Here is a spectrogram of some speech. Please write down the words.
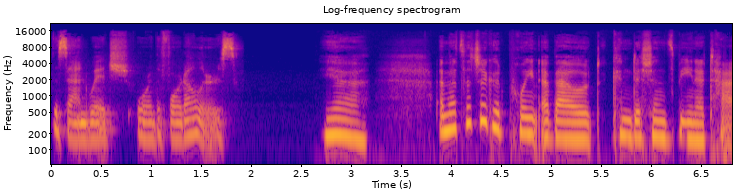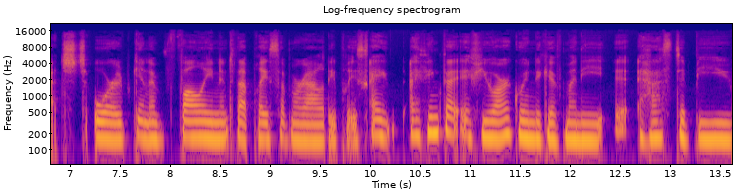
the sandwich, or the $4. Yeah. And that's such a good point about conditions being attached or kind of falling into that place of morality, please. I, I think that if you are going to give money, it has to be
